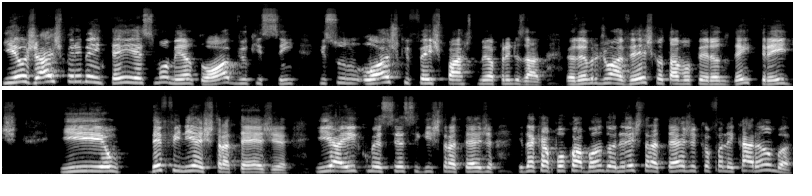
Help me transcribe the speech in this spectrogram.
E eu já experimentei esse momento, óbvio que sim. Isso, lógico, que fez parte do meu aprendizado. Eu lembro de uma vez que eu estava operando day trade e eu defini a estratégia e aí comecei a seguir estratégia e daqui a pouco eu abandonei a estratégia que eu falei, caramba,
